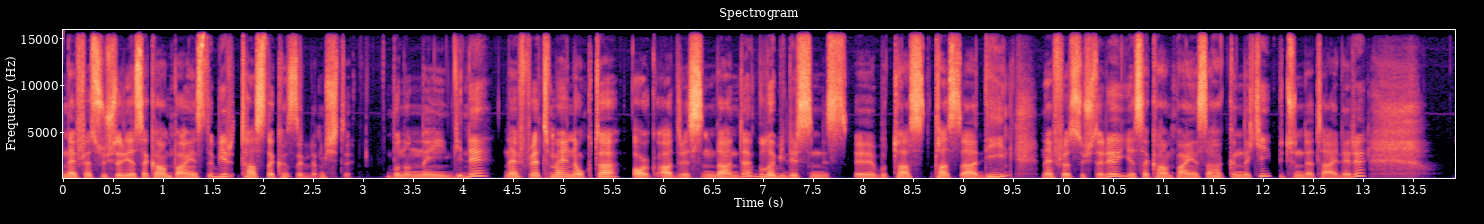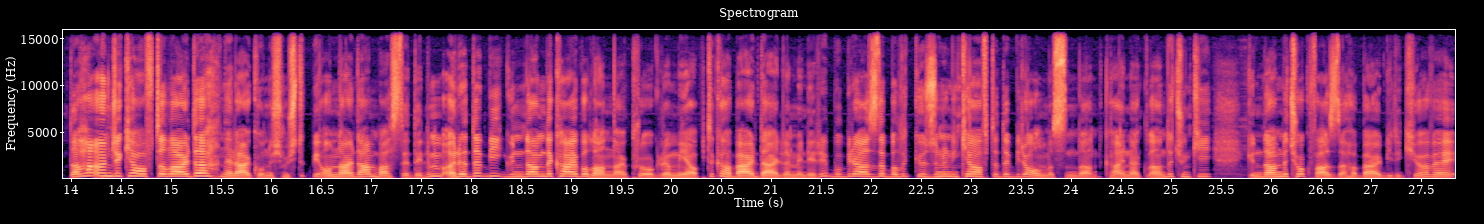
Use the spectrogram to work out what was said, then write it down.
Nefret Suçları Yasa kampanyası da bir taslak hazırlamıştı. Bununla ilgili nefretme.org adresinden de bulabilirsiniz e, bu tas, taslağı değil nefret suçları yasa kampanyası hakkındaki bütün detayları. Daha önceki haftalarda neler konuşmuştuk bir onlardan bahsedelim. Arada bir gündemde kaybolanlar programı yaptık haber derlemeleri. Bu biraz da balık gözünün iki haftada bir olmasından kaynaklandı. Çünkü gündemde çok fazla haber birikiyor ve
